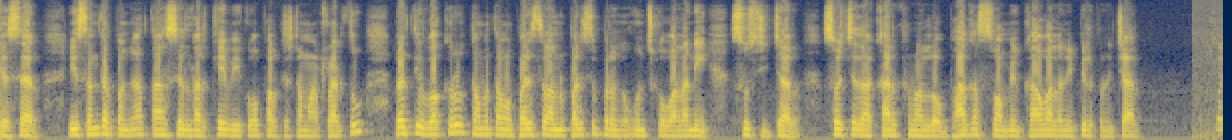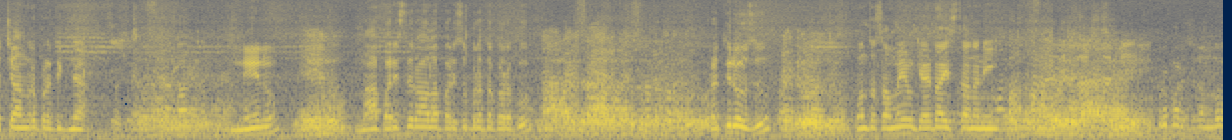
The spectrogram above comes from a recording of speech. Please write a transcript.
చేశారు. ఈ సందర్భంగా తహసీల్దార్ కేవీ గోపాలకృష్ణ మాట్లాడుతూ ప్రతి ఒక్కరూ తమ తమ పరిసరాలను పరిశుభ్రంగా ఉంచుకోవాలని సూచించారు. స్వచ్ఛత కార్యక్రమాల్లో భాగస్వామ్యం కావాలని పిలుపునిచ్చారు. స్వచ్ఛాంధ్ర ప్రతిజ్ఞ. నేను నా పరిసరాల పరిశుభ్రత కొరకు ప్రతిరోజు కొంత సమయం కేటాయిస్తానని శుభ్రపరచడంలో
